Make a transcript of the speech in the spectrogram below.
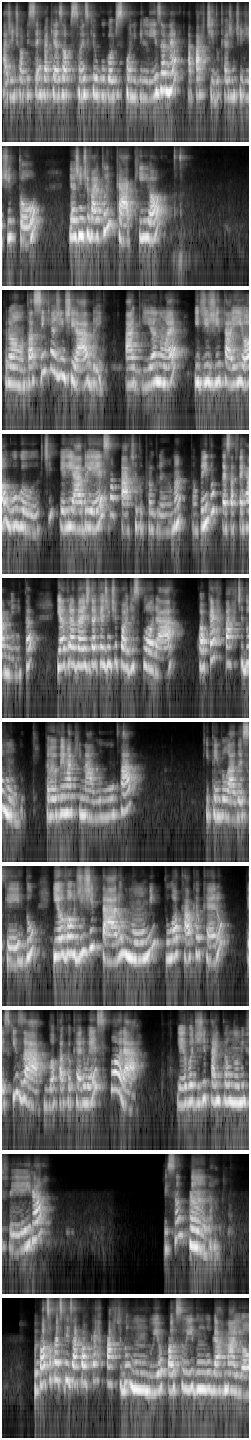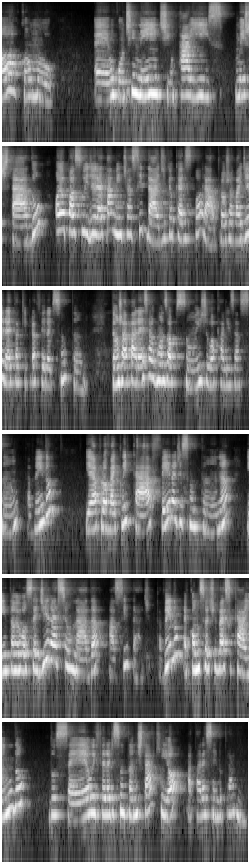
a gente observa aqui as opções que o Google disponibiliza, né? A partir do que a gente digitou. E a gente vai clicar aqui, ó. Pronto. Assim que a gente abre a guia, não é? E digita aí, ó, Google Earth, ele abre essa parte do programa, estão vendo? Dessa ferramenta. E através daqui a gente pode explorar qualquer parte do mundo. Então, eu venho aqui na lupa, que tem do lado esquerdo, e eu vou digitar o nome do local que eu quero pesquisar, do local que eu quero explorar. E aí eu vou digitar então o nome Feira de Santana. Eu posso pesquisar qualquer parte do mundo e eu posso ir de um lugar maior, como é, um continente, um país, um estado, ou eu posso ir diretamente à cidade que eu quero explorar. Pro já vai direto aqui para a Feira de Santana. Então já aparecem algumas opções de localização, tá vendo? E aí a Pro vai clicar Feira de Santana, então eu vou ser direcionada à cidade. Tá vendo? É como se eu estivesse caindo do céu e Feira de Santana está aqui, ó, aparecendo para mim.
